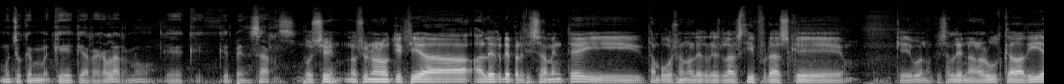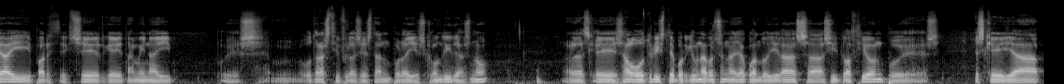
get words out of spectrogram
mucho que, que, regalar, ¿no? Que, pensar. Pues sí, no es una noticia alegre precisamente y tampoco son alegres las cifras que, que, bueno, que salen a la luz cada día y parece ser que también hay pues otras cifras que están por ahí escondidas, ¿no? La verdad es que es algo triste porque una persona ya cuando llega a esa situación pues es que ya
